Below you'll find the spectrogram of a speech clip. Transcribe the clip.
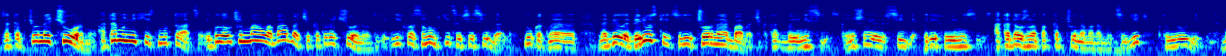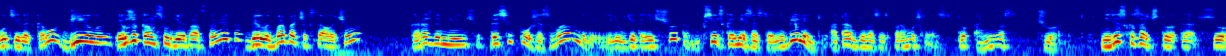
Закопченные черные. А там у них есть мутация. И было очень мало бабочек, которые черные. Вот их в основном птицы все съедали. Ну, как на, на белой березке сидит черная бабочка. Как бы ее не съесть? Конечно, ее съедят. Грех ее не съесть. А когда уже на подкопченном она будет сидеть, кто ее увидит? Будут съедать кого? Белую. И уже к концу 19 века белых бабочек стало чего? гораздо меньше. До сих пор сейчас в Англии или где-то еще там, в сельской местности они беленькие, а там, где у нас есть промышленность, то они у нас черненькие. Нельзя сказать, что это все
